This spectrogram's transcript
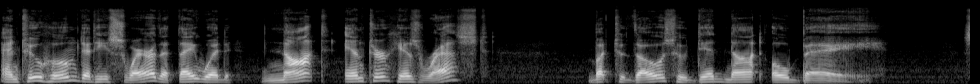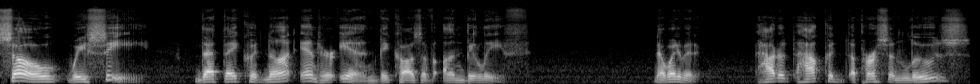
And to whom did he swear that they would not enter his rest, but to those who did not obey. So we see that they could not enter in because of unbelief. Now, wait a minute. How, did, how could a person lose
